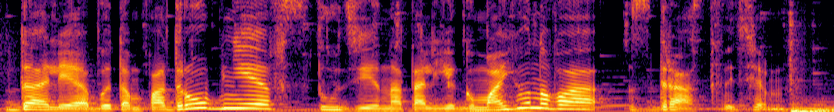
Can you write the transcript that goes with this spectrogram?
Далее об этом подробнее в студии Наталья Гамаюнова. Здравствуйте! Здравствуйте!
